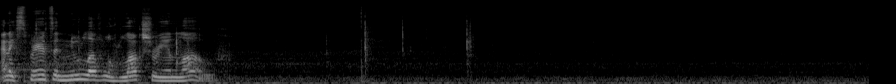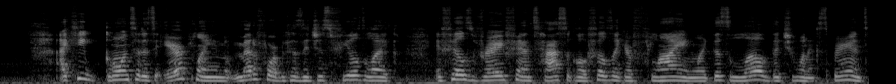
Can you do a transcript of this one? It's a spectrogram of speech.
and experience a new level of luxury and love. I keep going to this airplane metaphor because it just feels like it feels very fantastical. It feels like you're flying. Like this love that you want to experience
